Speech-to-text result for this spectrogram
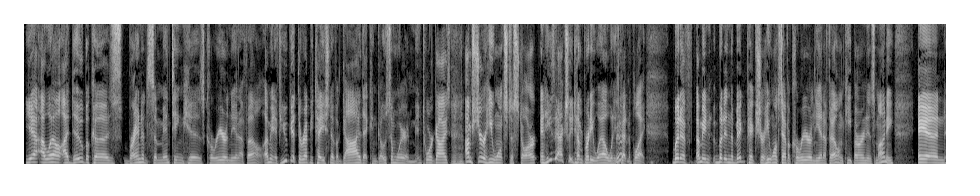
Yeah, I, well, I do because Brandon's cementing his career in the NFL. I mean, if you get the reputation of a guy that can go somewhere and mentor guys, I'm sure he wants to start, and he's actually done pretty well when he's gotten to play. But if I mean, but in the big picture, he wants to have a career in the NFL and keep earning his money, and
